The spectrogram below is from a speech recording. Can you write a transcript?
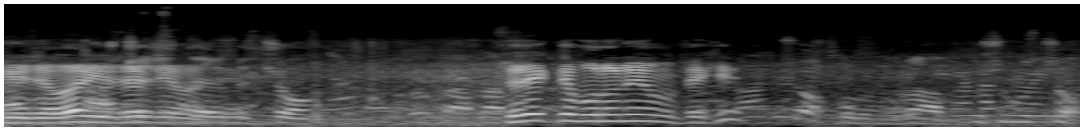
200'e var, 150'ye var. Çeşitlerimiz çok. Sürekli bulunuyor mu peki? Çok bulunur abi. Kuşumuz çok.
